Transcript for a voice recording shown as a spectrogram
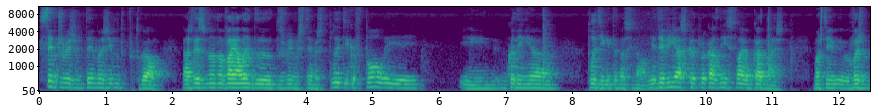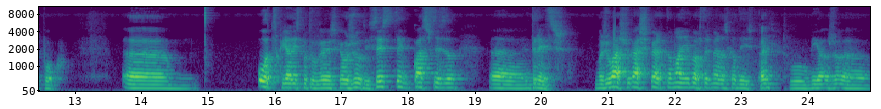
sempre os mesmos temas e muito Portugal. Às vezes não, não vai além de- dos mesmos temas de política, futebol e, e um bocadinho a política internacional. E a TVI acho que por acaso nisso vai um bocado mais. Mas tem, vejo pouco. Ahm, outro que já disse para tu veres, que é o Judy. Sei se tem quase certeza ah, interesses. Mas eu acho que o gajo esperto também e gosto das merdas que ele diz. Quem? O Miguel. Ah,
